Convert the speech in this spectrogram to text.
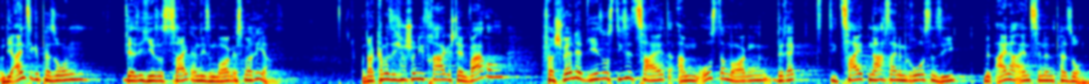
Und die einzige Person, der sich Jesus zeigt an diesem Morgen, ist Maria. Und da kann man sich ja schon die Frage stellen, warum verschwendet Jesus diese Zeit am Ostermorgen direkt die Zeit nach seinem großen Sieg mit einer einzelnen Person?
